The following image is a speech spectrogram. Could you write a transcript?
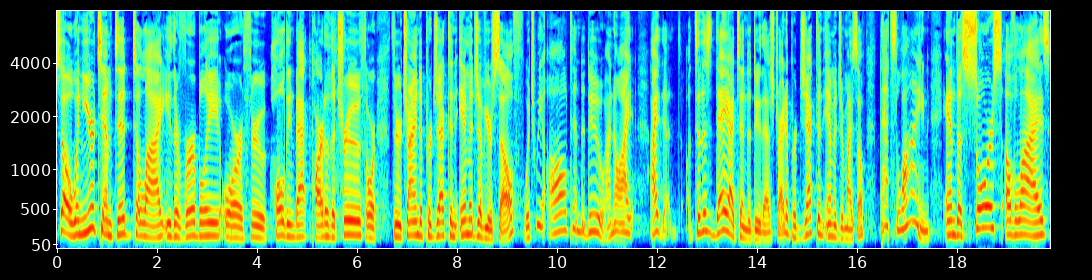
So, when you're tempted to lie, either verbally or through holding back part of the truth or through trying to project an image of yourself, which we all tend to do. I know I, I, to this day, I tend to do that, is try to project an image of myself. That's lying. And the source of lies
